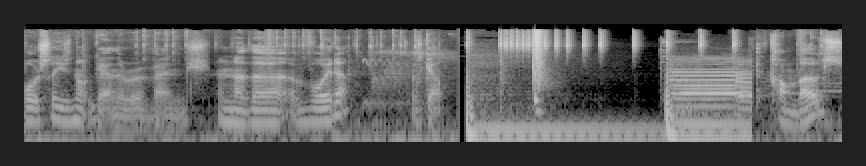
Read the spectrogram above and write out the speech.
Unfortunately, he's not getting the revenge. Another Voider. Let's go. The combos.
